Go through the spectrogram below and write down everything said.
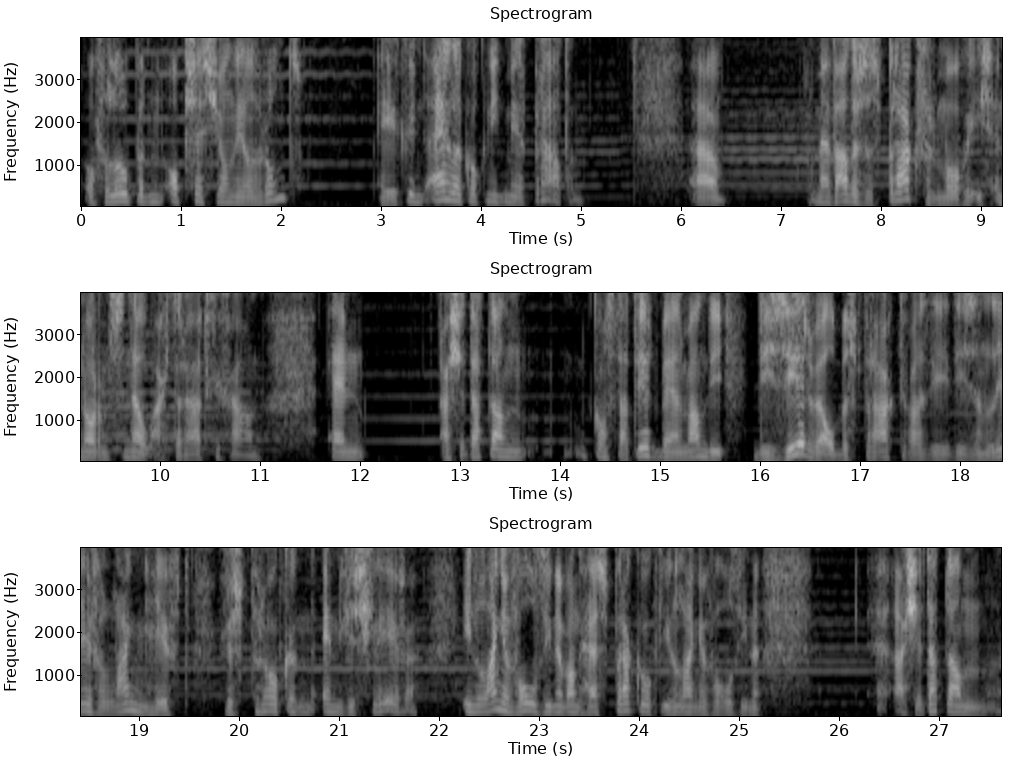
of lopen obsessioneel rond. En je kunt eigenlijk ook niet meer praten. Uh, mijn vaders spraakvermogen is enorm snel achteruit gegaan. En als je dat dan constateert bij een man die, die zeer wel bespraakt was, die, die zijn leven lang heeft gesproken en geschreven. In lange volzinnen, want hij sprak ook in lange volzinnen. Eh, als je dat dan, eh,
